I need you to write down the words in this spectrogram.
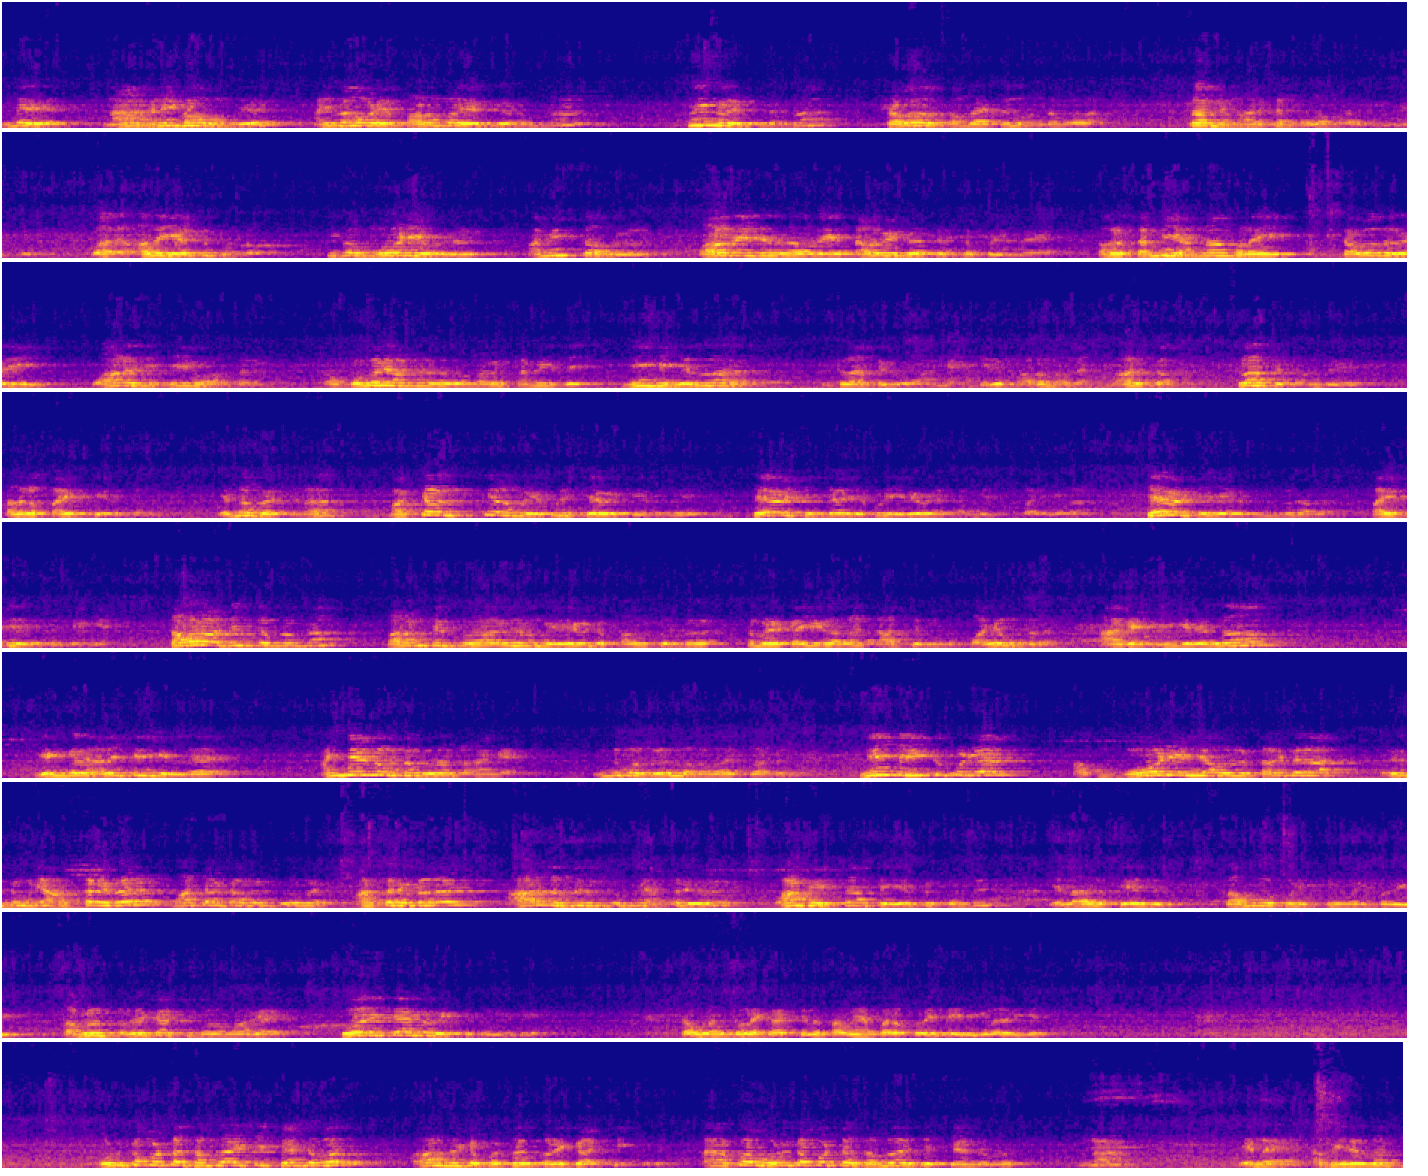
இந்த நான் அனிபா வந்து அனிபாவுடைய பரம்பரை எடுத்துக்கிட்டோம்னா தூய்மை எடுத்துக்கிட்டோம்னா சகோதர சமுதாயத்தில் வந்தவங்க தான் இஸ்லாமிய மார்க்கம் நல்ல மார்க்கம் அதை ஏற்றுக்கொண்டோம் இப்போ மோடி அவர்கள் அமித்ஷா அவர்கள் பாரதிய ஜனதாவுடைய தலைமை பேர் இருக்கக்கூடிய அப்புறம் தம்பி அண்ணாமலை சகோதரி வானதி சீனிவாசன் குமரி ஆண்டவர் மகன் தமிழிசை நீங்க எல்லாம் இஸ்லாத்துக்கு வாங்க. இது மதம் அல்ல மார்க்கம். இஸ்லாத்துக்கு வந்து அதுல பயிற்சி எடுக்கணும். என்ன பயிற்சினா மக்களுக்கு நம்ம எப்படி சேவை செய்யறது? சேவை செஞ்சா எப்படி இறைவனை சந்திச்சு பாதிக்கலாம் சேவை செய்யறது அதை பயிற்சி எடுத்துக்கீங்க தவறா செஞ்சோம்னா மரணத்திற்குள்ளாக நம்ம இறைவன் பதத்தோடு நம்முடைய கைகளெல்லாம் காத்து பயம் உண்டு ஆக நீங்கள் எல்லாம் எங்களை அழைக்கிறீங்கல்ல அங்கேருந்து வந்தவங்க தான் நாங்க. இந்து மதத்திலிருந்து வந்தவங்க தான் நீங்க இருக்கக்கூடிய மோடி ஐயா அவர்கள் தலைமையில இருக்கக்கூடிய அத்தனை பேர் பாஜக இருக்கிறவங்க அத்தனை பேர் ஆர்எஸ்எஸ் இருக்கக்கூடிய அத்தனை பேர் வாங்க இஷ்டத்தை ஏற்றுக்கொண்டு எல்லாரும் சேர்ந்து சமூக பணி செய்வோம் என்பதை தமிழன் தொலைக்காட்சி மூலமாக கோரிக்கையாக வைத்துக் கொள்கிறேன். தமிழன் தொலைக்காட்சியில் சமய பரப்புரை செய்றீங்களா நீங்க ஒடுக்கப்பட்ட சமுதாயத்தை சேர்ந்தவர் ஆரம்பிக்கப்பட்ட தொலைக்காட்சி. அப்ப ஒடுக்கப்பட்ட சமுதாயத்தை சேர்ந்தவர் நான் என்ன? அப்ப இதெல்லாம்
